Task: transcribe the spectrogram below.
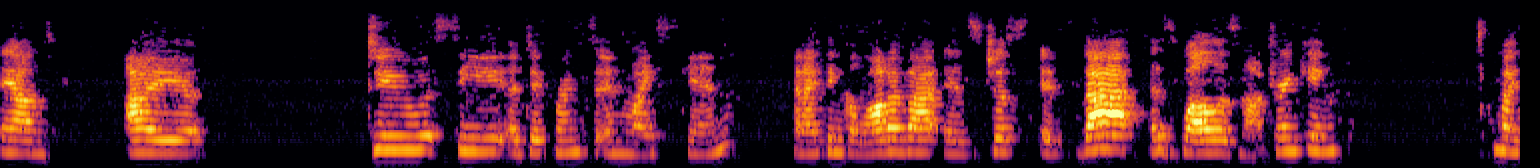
And I do see a difference in my skin. And I think a lot of that is just it's that as well as not drinking. My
